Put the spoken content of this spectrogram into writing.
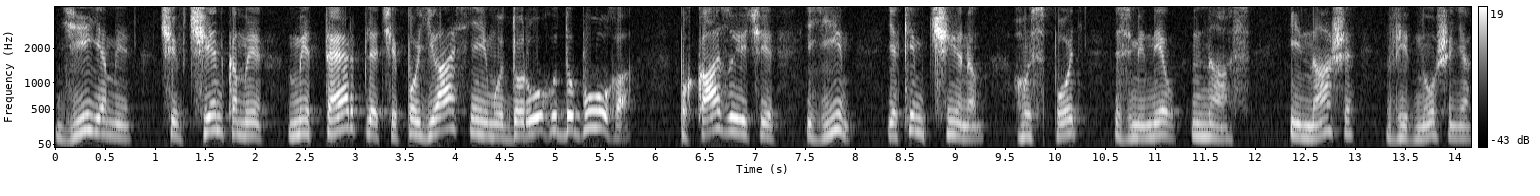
діями чи вчинками ми терплячи пояснюємо дорогу до Бога, показуючи їм, яким чином Господь змінив нас і наше відношення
